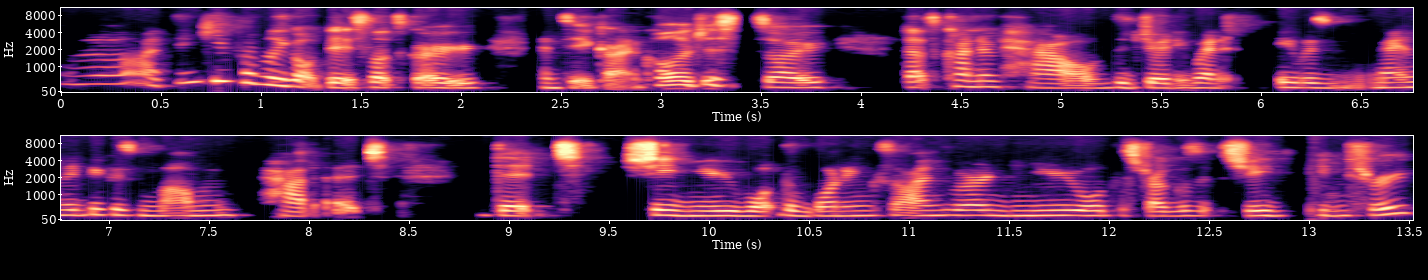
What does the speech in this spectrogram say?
well, I think you've probably got this. Let's go and see a gynecologist. So that's kind of how the journey went. It was mainly because mum had it that she knew what the warning signs were and knew all the struggles that she'd been through.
